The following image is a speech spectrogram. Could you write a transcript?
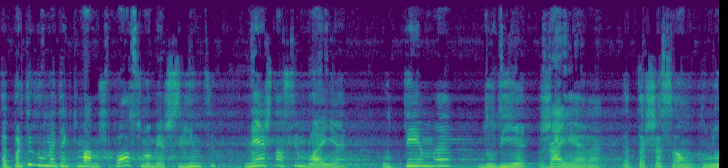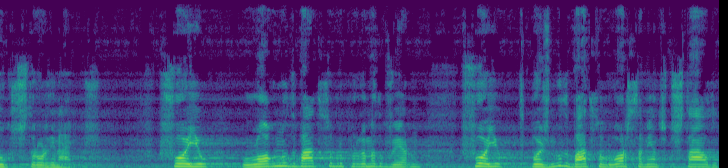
A partir do momento em que tomámos posse, no mês seguinte, nesta Assembleia, o tema do dia já era a taxação de lucros extraordinários. Foi-o logo no debate sobre o programa do Governo, foi-o depois no debate sobre o Orçamento de Estado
